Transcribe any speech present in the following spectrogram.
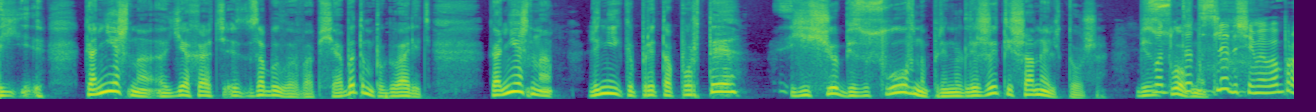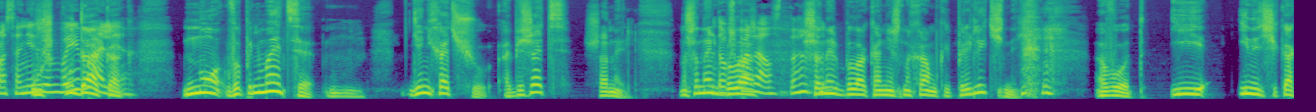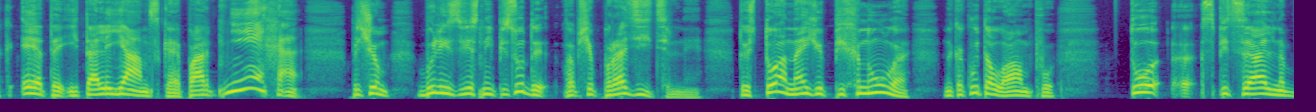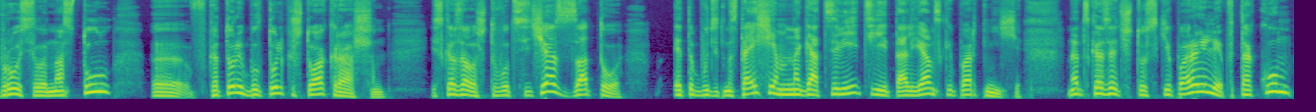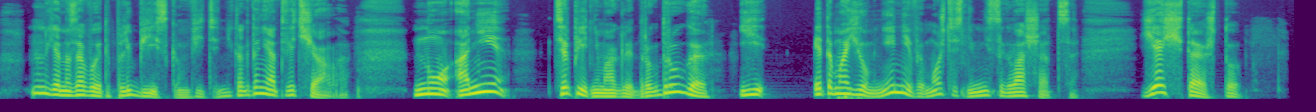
конечно, я хоть забыла вообще об этом поговорить. Конечно, линейка Претапорте еще, безусловно, принадлежит и Шанель тоже. Безусловно. Вот это следующий мой вопрос. Они Уж же воевали. Куда как. Но вы понимаете, я не хочу обижать Шанель. Но Шанель, да была, пожалуйста. Шанель была, конечно, хамкой приличной. Вот. И иначе как эта итальянская портниха, причем были известны эпизоды вообще поразительные. То есть то она ее пихнула на какую-то лампу, то э, специально бросила на стул, э, в который был только что окрашен, и сказала, что вот сейчас зато это будет настоящее многоцветие итальянской портнихи. Надо сказать, что Скипарелли в таком, ну, я назову это плебейском виде, никогда не отвечала. Но они терпеть не могли друг друга. И это мое мнение, вы можете с ним не соглашаться. Я считаю, что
